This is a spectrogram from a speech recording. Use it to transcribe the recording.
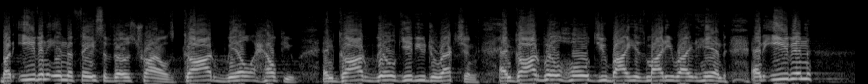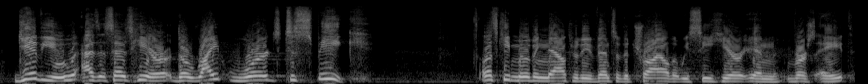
But even in the face of those trials, God will help you, and God will give you direction, and God will hold you by his mighty right hand, and even give you, as it says here, the right words to speak. Let's keep moving now through the events of the trial that we see here in verse 8.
